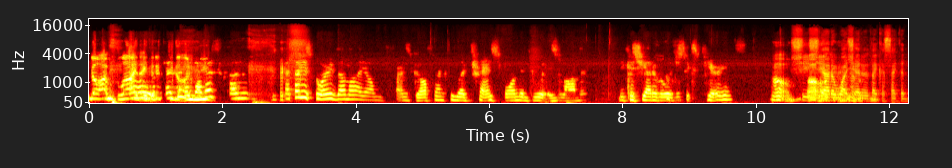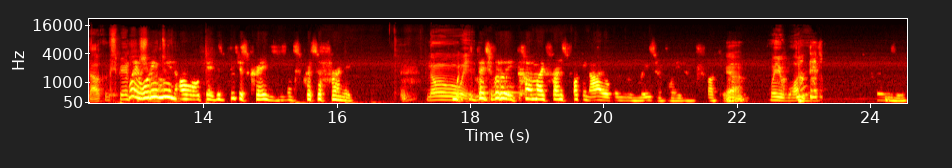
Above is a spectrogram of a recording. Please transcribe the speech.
No, I'm blind. I Oh, didn't see I the tell- I unmute. tell you, I tell you a story about my um friend's girlfriend who like transformed into an Islamic because she had a religious experience. Oh, She, oh, she had a what? She had a, like a psychedelic experience? Wait, what do you went- mean? Oh, okay, this bitch is crazy. She's like schizophrenic. No, wait. This wait. bitch literally cut my friend's fucking eye open with a razor blade and fucking Yeah, Wait, what? That's crazy.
